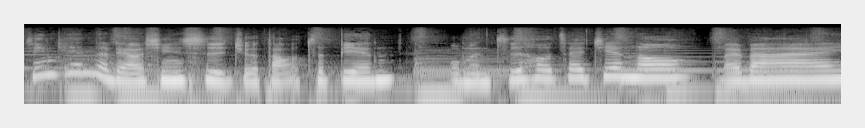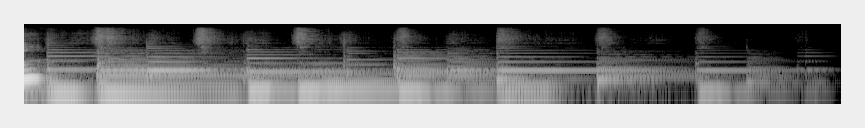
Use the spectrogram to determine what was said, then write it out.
今天的聊心事就到这边，我们之后再见喽，拜拜。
